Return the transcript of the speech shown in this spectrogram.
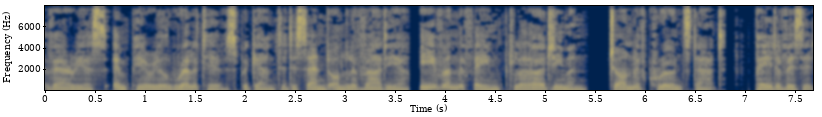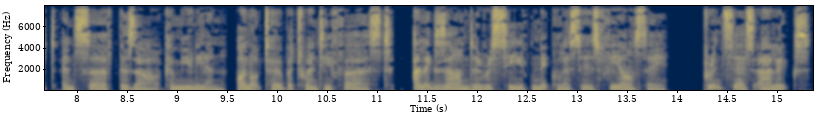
various imperial relatives began to descend on Livadia. Even the famed clergyman, John of Kronstadt, paid a visit and served the Tsar communion. On October 21, Alexander received Nicholas's fiancée, Princess Alex,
